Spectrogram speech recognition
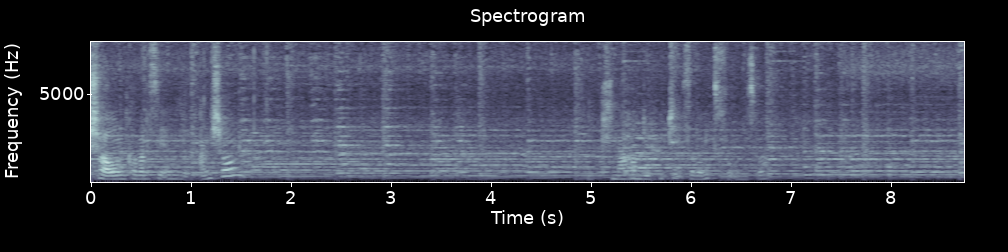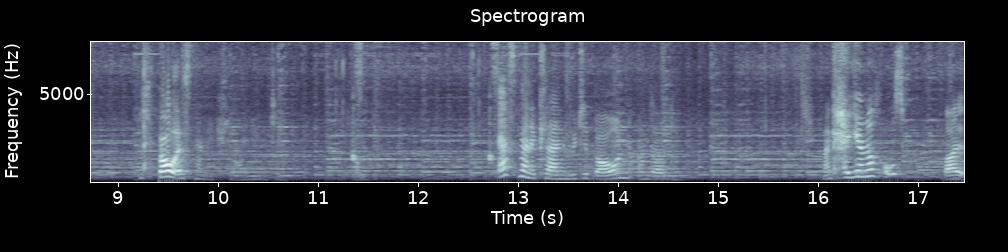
Anschauen. Kann man das hier irgendwie so anschauen? Die knarrende Hütte ist aber nichts für uns, wa? Ich baue erstmal eine kleine Hütte. Komm. Erstmal eine kleine Hütte bauen und dann. Man kann ja noch aus. Weil,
